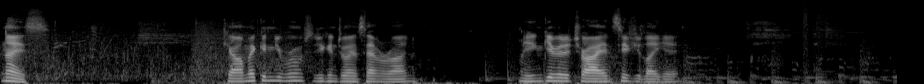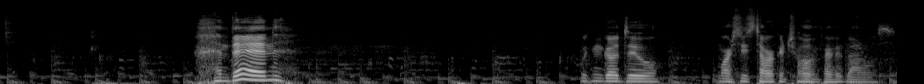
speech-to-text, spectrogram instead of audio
Nice. Okay, I'll make a new room so you can join Run. You can give it a try and see if you like it. And then we can go do Marcy's tower control and private battles.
